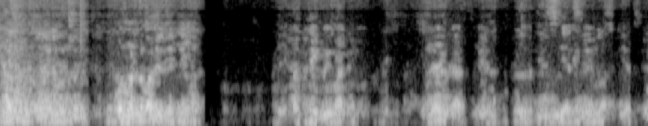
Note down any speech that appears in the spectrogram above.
द्यावं म्हणलं वाढेल याची प्रत्येक विभाग सी असेल एस टी असेल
